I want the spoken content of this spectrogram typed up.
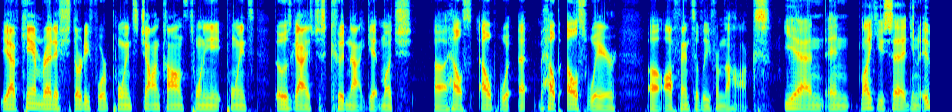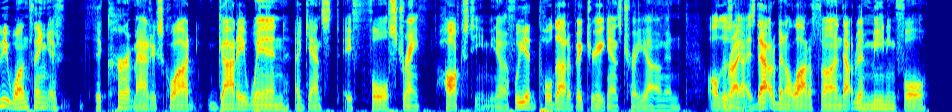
you have Cam Reddish, 34 points, John Collins, 28 points. Those guys just could not get much uh, help, help, uh, help elsewhere uh, offensively from the Hawks. Yeah, and and like you said, you know, it'd be one thing if the current Magic squad got a win against a full strength Hawks team. You know, if we had pulled out a victory against Trae Young and all those Right. guys, that would have been a lot of fun. That would have been meaningful.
